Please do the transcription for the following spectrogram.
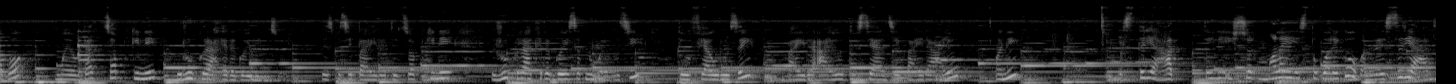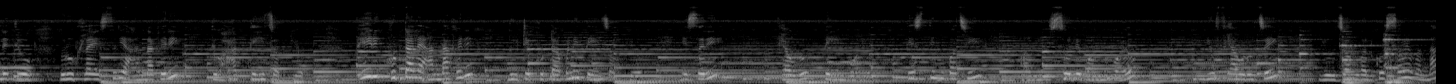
अब म एउटा चप्किने रुख राखेर गइदिन्छु। त्यसपछि बाहिर त्यो चप्किने रुख राखेर गइसक्नु भएपछि त्यो फ्याउरो चाहिँ बाहिर आयो त्यो स्याल चाहिँ बाहिर आयो अनि यसरी हात तैँले ईश्वर मलाई यस्तो गरेको भनेर यसरी हातले त्यो रुखलाई यसरी हान्दाखेरि त्यो हात त्यहीँ चप्कियो। फेरि खुट्टाले हान्दाखेरि दुइटै खुट्टा पनि त्यहीँ चप्कियो। यसरी फ्याउरो त्यहीँ मऱ्यो त्यस दिनपछि अनि ईश्वरले भन्नुभयो यो फ्याउरो चाहिँ यो जङ्गलको सबैभन्दा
